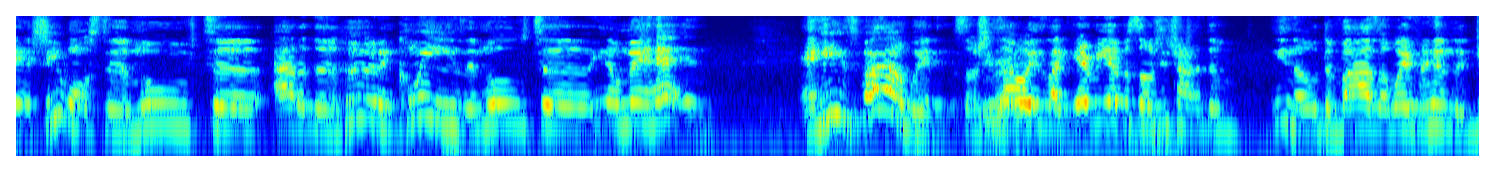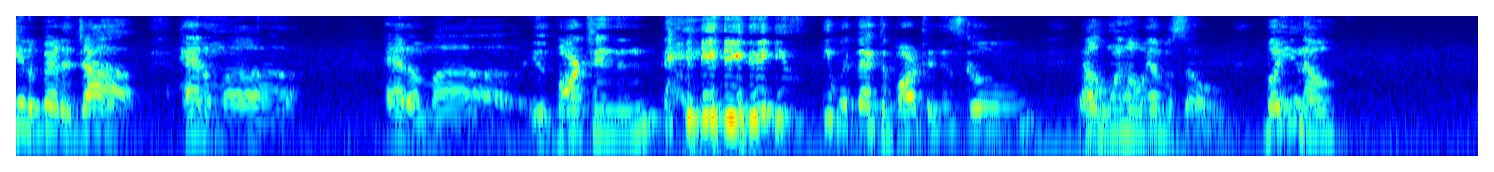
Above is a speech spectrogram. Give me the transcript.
And she wants to move to out of the hood in Queens and move to, you know, Manhattan. And he's fine with it. So she's Right. always like every episode she's trying to you know, devise a way for him to get a better job. Had him uh had him uh he was bartending. He went back to bartending school. That was one whole episode. But you know,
